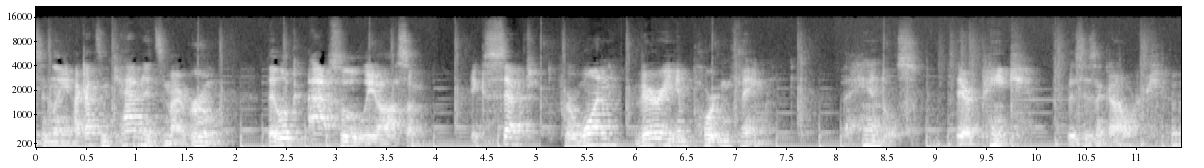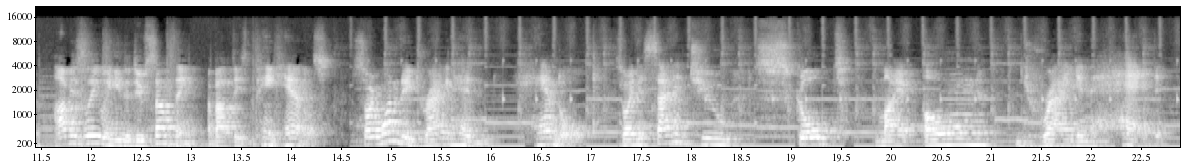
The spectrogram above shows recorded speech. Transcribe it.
recently I got some cabinets in my room. They look absolutely awesome, except for one very important thing. The handles. They're pink. This isn't gonna work. Obviously, we need to do something about these pink handles. So I wanted a dragon head handle, so I decided to sculpt my own dragon head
